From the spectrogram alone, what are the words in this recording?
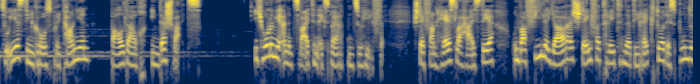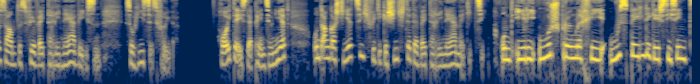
Zuerst in Großbritannien, bald auch in der Schweiz. Ich hole mir einen zweiten Experten zu Hilfe. Stefan Häsler heißt er und war viele Jahre stellvertretender Direktor des Bundesamtes für Veterinärwesen, so hieß es früher. Heute ist er pensioniert und engagiert sich für die Geschichte der Veterinärmedizin. Und Ihre ursprüngliche Ausbildung ist, Sie sind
